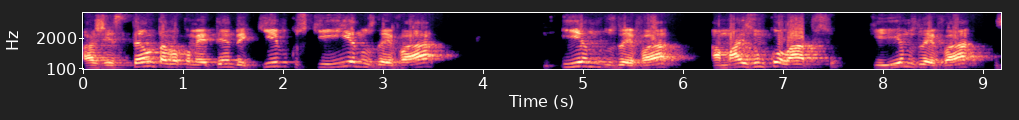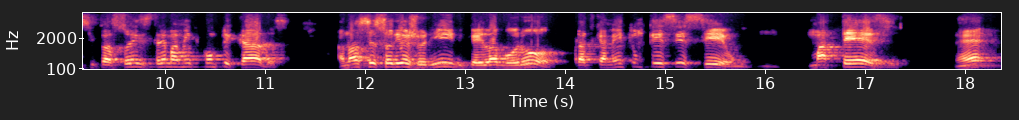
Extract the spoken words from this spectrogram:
a gestão estava cometendo equívocos que ia nos levar ia nos levar a mais um colapso, que ia nos levar em situações extremamente complicadas. A nossa assessoria jurídica elaborou praticamente um TCC, um, uma tese, né,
